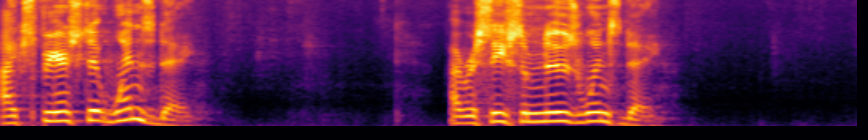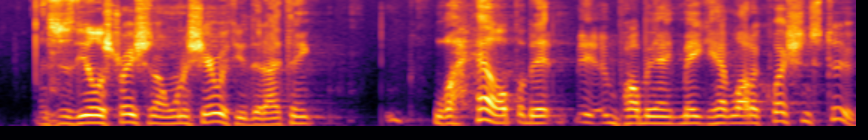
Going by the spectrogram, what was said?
I experienced it Wednesday. I received some news Wednesday. This is the illustration I want to share with you that I think will help, but it, it probably make you have a lot of questions too.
